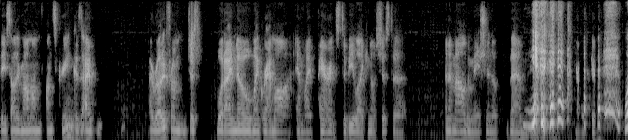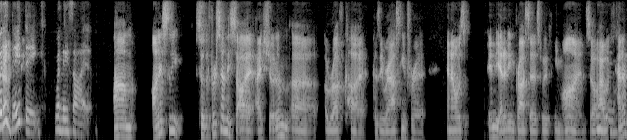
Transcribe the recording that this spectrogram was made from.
they saw their mom on, on screen because I I wrote it from just what I know my grandma and my parents to be like. You know, it's just a an amalgamation of them. yeah what did they think when they saw it Um, honestly, so the first time they saw it, I showed them uh, a rough cut because they were asking for it, and I was in the editing process with Iman, so I was Mhm. kind of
